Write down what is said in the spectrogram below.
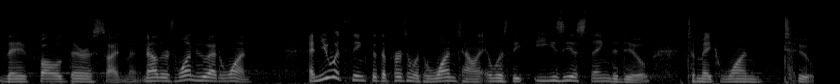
they followed their assignment. Now, there's one who had one. And you would think that the person with one talent, it was the easiest thing to do to make one two,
